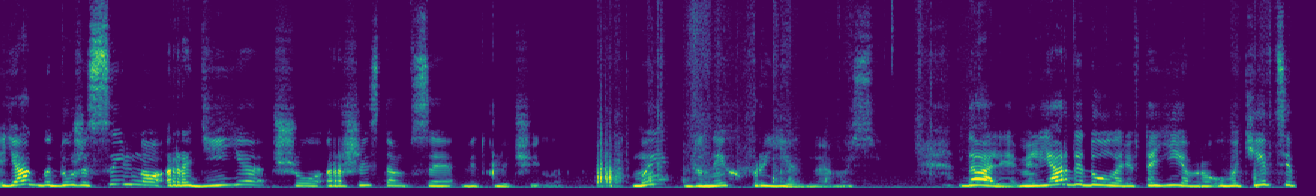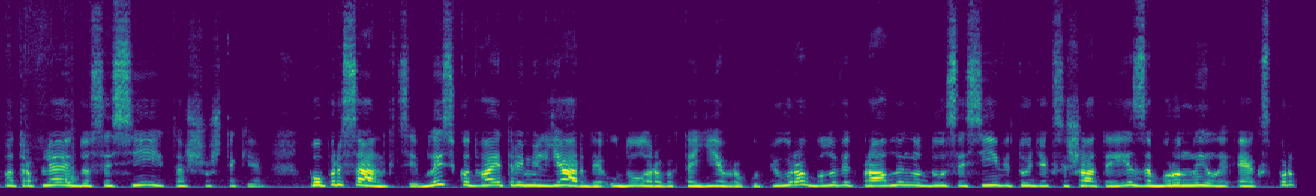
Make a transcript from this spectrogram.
якби дуже сильно радіє, що рашистам все відключили. Ми до них приєднуємось. Далі мільярди доларів та євро у готівці потрапляють до сесії. Та що ж таке? Попри санкції, близько 2,3 мільярди у доларових та євро купюрах було відправлено до сесії відтоді, як США та ЄС заборонили експорт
